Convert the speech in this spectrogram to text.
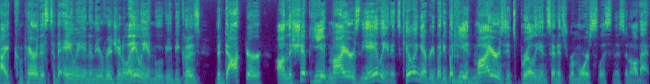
I compare this to the alien in the original Alien movie because the doctor on the ship, he admires the alien. It's killing everybody, but mm-hmm. he admires its brilliance and its remorselessness and all that.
